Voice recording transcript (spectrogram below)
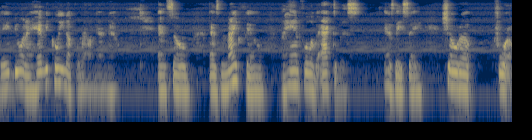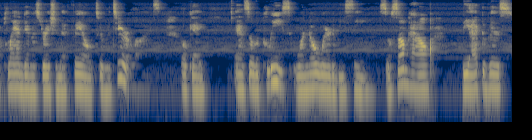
they're doing a heavy cleanup around there now. And so as the night fell, a handful of activists as they say, showed up for a planned demonstration that failed to materialize. Okay, and so the police were nowhere to be seen. So somehow the activists,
